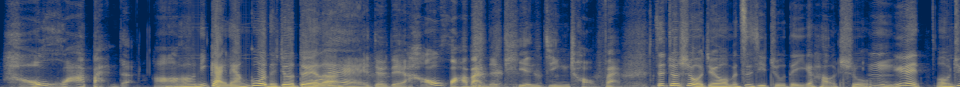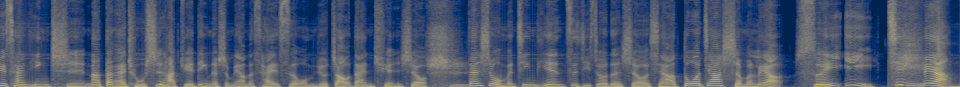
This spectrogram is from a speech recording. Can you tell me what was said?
豪华版的。啊，你改良过的就对了，对对对，豪华版的天津炒饭，这就是我觉得我们自己煮的一个好处，嗯，因为我们去餐厅吃，那大概厨师他决定了什么样的菜色，我们就照单全收，是，但是我们今天自己做的时候，想要多加什么料，随意尽量，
